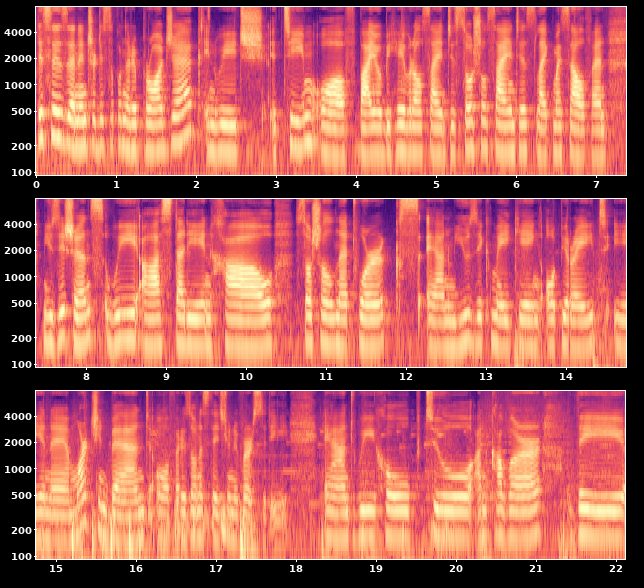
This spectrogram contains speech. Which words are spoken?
This is an interdisciplinary project in which a team of biobehavioral scientists, social scientists like myself, and musicians, we are studying how social networks and music making operate in a marching band of Arizona State University. And we hope to uncover the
